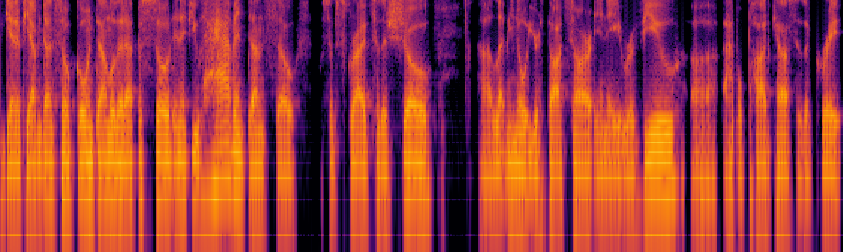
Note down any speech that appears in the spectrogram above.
Again, if you haven't done so, go and download that episode. And if you haven't done so, subscribe to the show. Uh, let me know what your thoughts are in a review. Uh, Apple Podcast is a great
